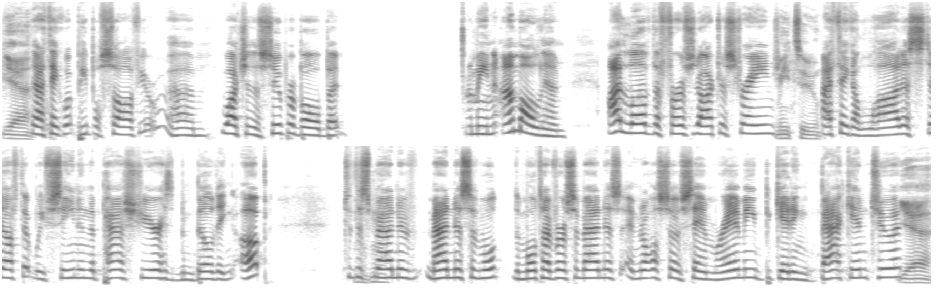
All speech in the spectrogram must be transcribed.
Yeah. than I think what people saw if you're um, watching the Super Bowl. But I mean, I'm all in. I love the first Doctor Strange. Me too. I think a lot of stuff that we've seen in the past year has been building up to this mm-hmm. madness, madness of mul- the multiverse of madness, and also Sam Raimi getting back into it. Yeah.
